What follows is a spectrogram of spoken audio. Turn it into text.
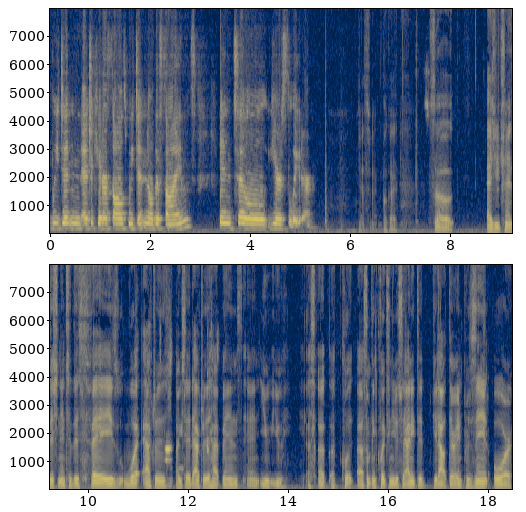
we didn't educate ourselves. We didn't know the signs until years later. Yes. Okay. So as you transition into this phase, what after, like you said, after it happens, and you you a, a, uh, something clicks and you just say, I need to get out there and present or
